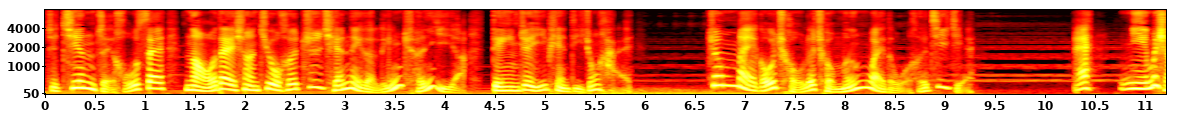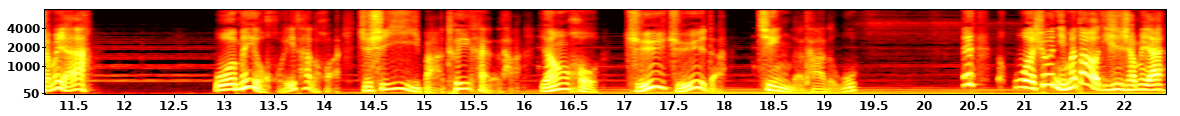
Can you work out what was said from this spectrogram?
这尖嘴猴腮，脑袋上就和之前那个凌晨一样，顶着一片地中海。张卖狗瞅了瞅门外的我和姬姐，哎，你们什么人啊？我没有回他的话，只是一把推开了他，然后直直的进了他的屋。哎，我说你们到底是什么人？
